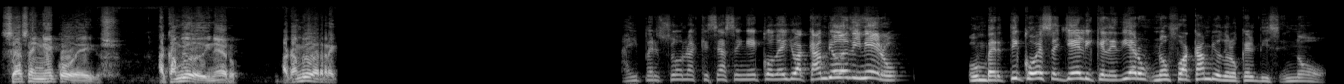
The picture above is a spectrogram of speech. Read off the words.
se hacen eco de ellos, a cambio de dinero, a cambio de rec Hay personas que se hacen eco de ellos a cambio de dinero. Humbertico, ese jelly que le dieron, no fue a cambio de lo que él dice, no.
